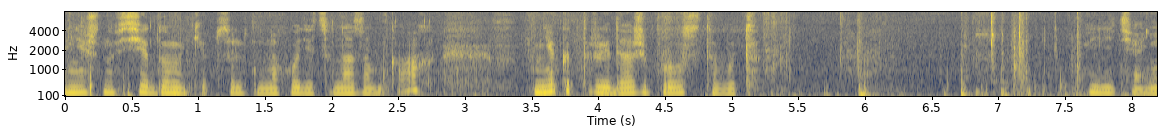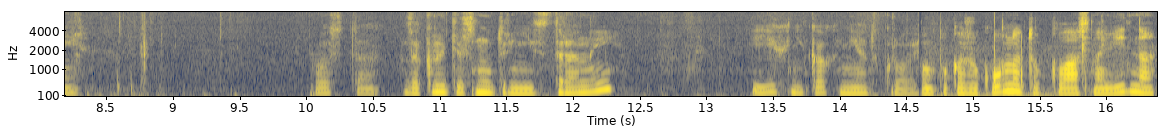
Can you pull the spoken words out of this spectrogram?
Конечно, все домики абсолютно находятся на замках. Некоторые даже просто вот, видите, они просто закрыты с внутренней стороны. И их никак не откроешь. Вам покажу комнату, классно видно.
